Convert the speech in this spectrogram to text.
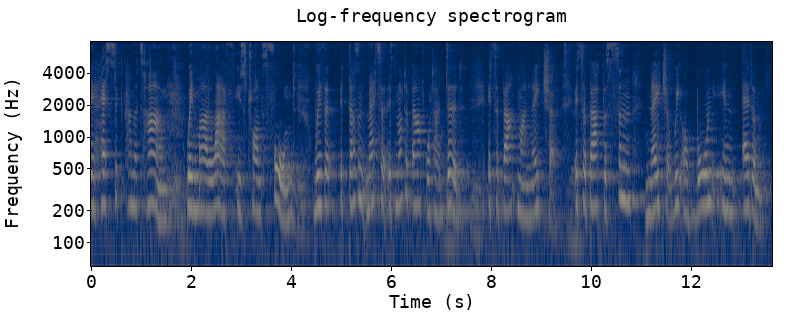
There has to come a time when my life is transformed, whether it doesn't matter, it's not about what I did, it's about my nature. It's about the sin nature. We are born in Adam.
